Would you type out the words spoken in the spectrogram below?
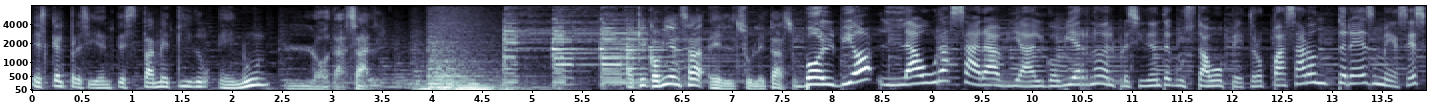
es que el presidente está metido en un lodazal. Thank you. Aquí comienza el zuletazo. Volvió Laura Sarabia al gobierno del presidente Gustavo Petro. Pasaron tres meses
